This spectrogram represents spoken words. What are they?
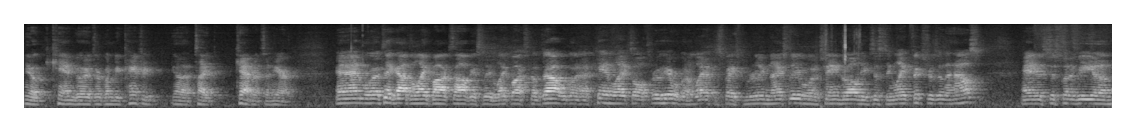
you know, canned goods, they're gonna be pantry, uh, type cabinets in here. And we're gonna take out the light box, obviously, the light box comes out, we're gonna have can lights all through here, we're gonna light up the space really nicely, we're gonna change all the existing light fixtures in the house. And it's just gonna be, um,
